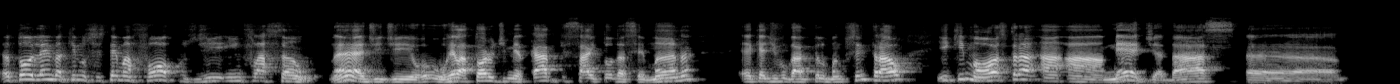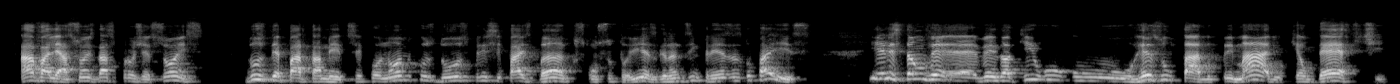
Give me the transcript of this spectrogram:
eu estou olhando aqui no sistema Focus de inflação, né? de, de, o relatório de mercado que sai toda semana, é, que é divulgado pelo Banco Central, e que mostra a, a média das uh, avaliações, das projeções dos departamentos econômicos dos principais bancos, consultorias, grandes empresas do país. E eles estão é, vendo aqui o, o, resultado primário, que é o déficit,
